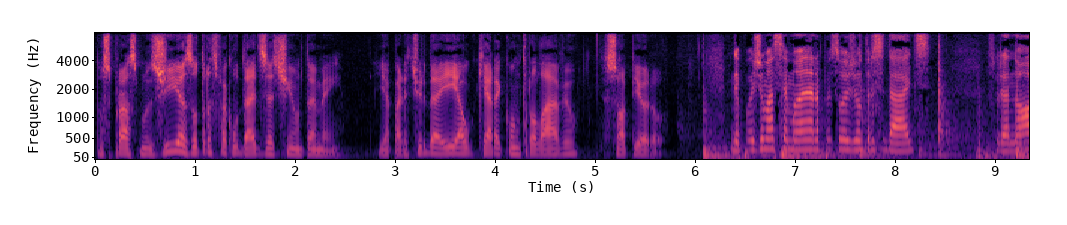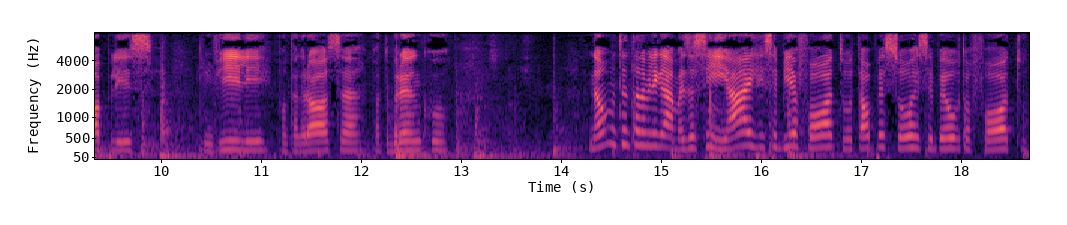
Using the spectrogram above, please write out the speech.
Nos próximos dias, outras faculdades já tinham também. E a partir daí, algo que era incontrolável só piorou. Depois de uma semana, eram pessoas de outras cidades: Florianópolis, Joinville, Ponta Grossa, Pato Branco. Não tentando me ligar, mas assim, ai, recebi a foto, tal pessoa recebeu a tua foto.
